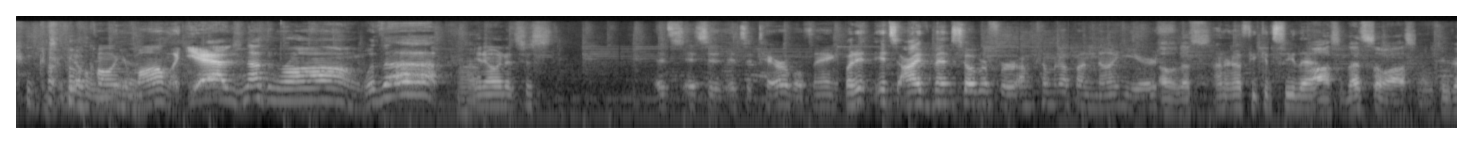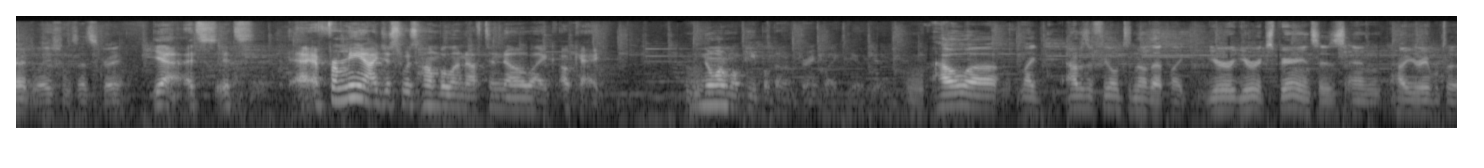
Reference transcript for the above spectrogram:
you know, Oh, calling your mom like, yeah, there's nothing wrong. What's up? Uh-huh. You know, and it's just, it's it's a, it's a terrible thing. But it, it's I've been sober for I'm coming up on nine years. Oh, that's I don't know if you can see that. awesome. That's so awesome. Congratulations. That's great. Yeah, it's it's for me. I just was humble enough to know like, okay, Mm-hmm. normal people don't drink like you do. How uh, like how does it feel to know that like your your experiences and how you're able to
